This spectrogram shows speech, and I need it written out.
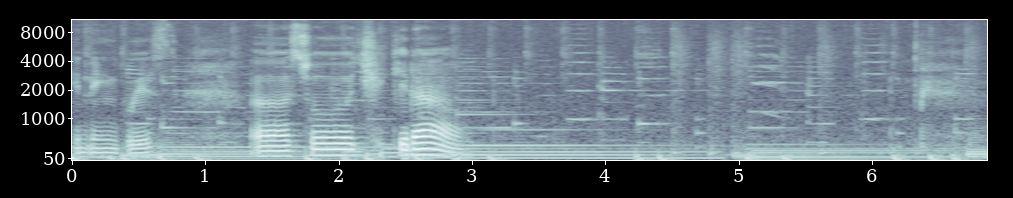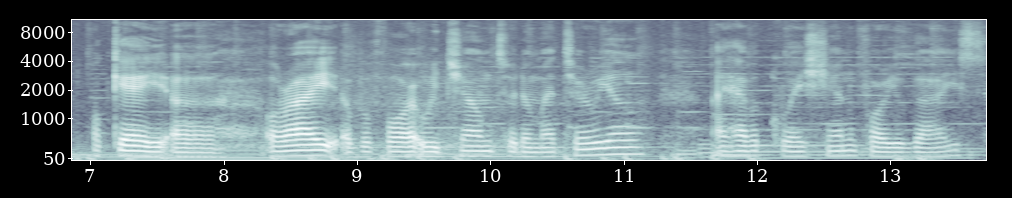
in English. Uh, so check it out. Okay, uh, alright. Before we jump to the material, I have a question for you guys.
